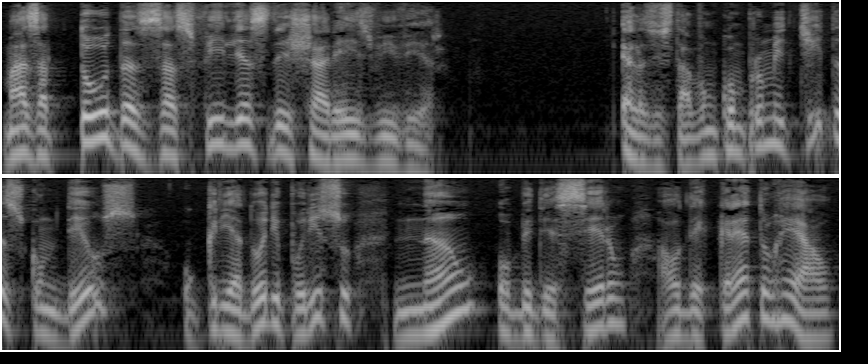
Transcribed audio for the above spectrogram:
mas a todas as filhas deixareis viver. Elas estavam comprometidas com Deus, o Criador, e por isso não obedeceram ao decreto real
